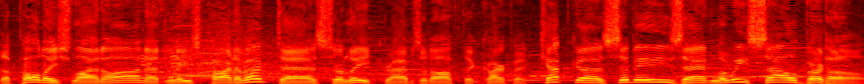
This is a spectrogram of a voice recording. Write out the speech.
The Polish line on, at least part of it, as Serlete grabs it off the carpet. Kapka, Sybis, and Luis Alberto.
